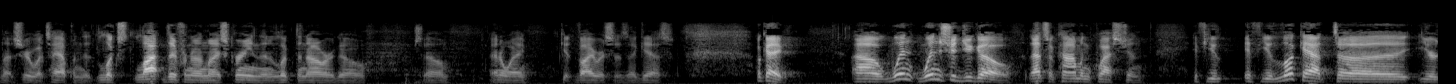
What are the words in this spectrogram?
Not sure what's happened. It looks a lot different on my screen than it looked an hour ago. So, anyway, get viruses, I guess. Okay, uh, when when should you go? That's a common question. If you if you look at uh, your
